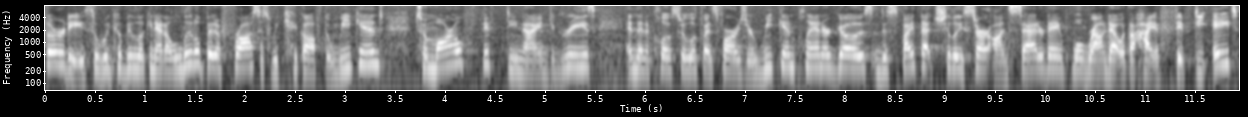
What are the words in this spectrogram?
30s. So we could be looking at a little bit of frost as we kick off the weekend. Tomorrow, 59 degrees. And then a closer look as far as your weekend planner goes. Despite that chilly start on Saturday, we'll round out with a high of 58.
